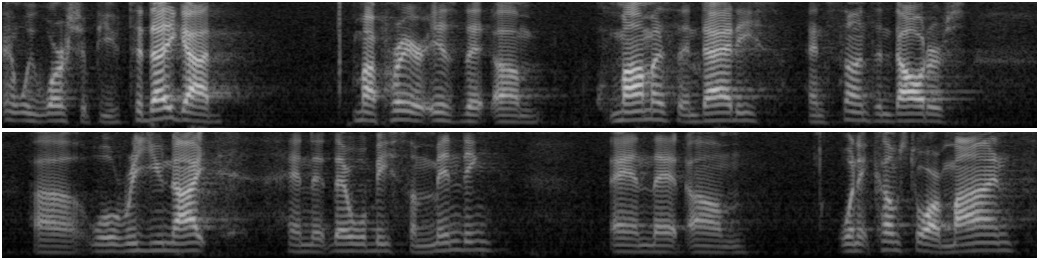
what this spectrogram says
and we worship you? Today, God, my prayer is that um, mamas and daddies and sons and daughters uh, will reunite and that there will be some mending and that um, when it comes to our minds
